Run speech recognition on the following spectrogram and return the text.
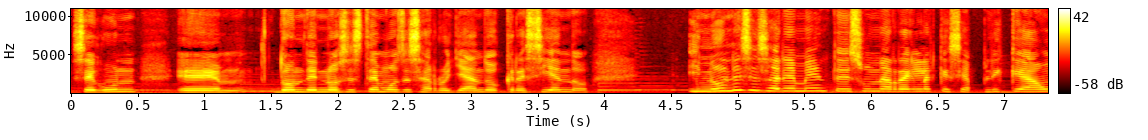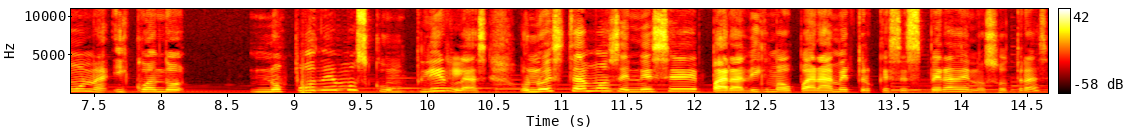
según em, donde nos estemos desarrollando, creciendo. Y no necesariamente es una regla que se aplique a una. Y cuando no podemos cumplirlas o no estamos en ese paradigma o parámetro que se espera de nosotras,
